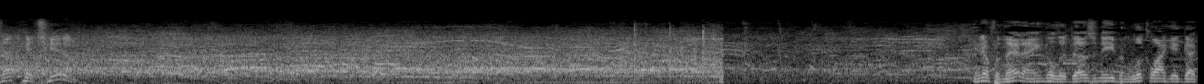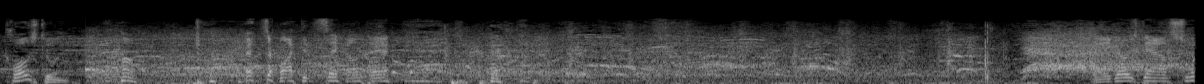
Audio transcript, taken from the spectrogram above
that pitch hit him. You know, from that angle, it doesn't even look like it got close to him. Huh. That's all I can say on that. And he goes down swing.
